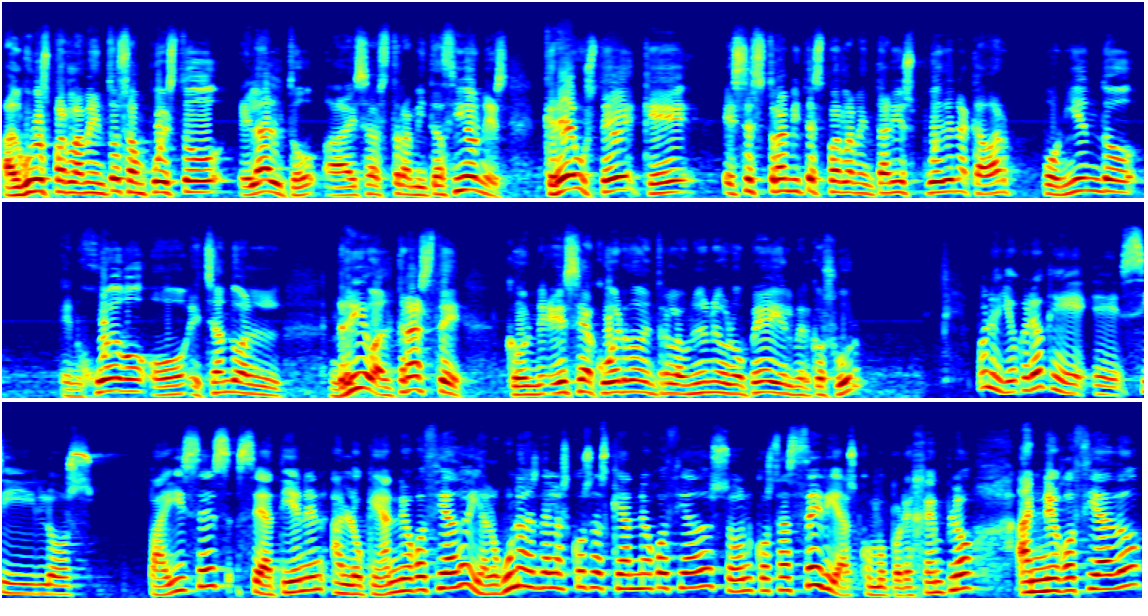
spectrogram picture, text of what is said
algunos parlamentos han puesto el alto a esas tramitaciones. ¿Cree usted que esos trámites parlamentarios pueden acabar poniendo en juego o echando al río, al traste, con ese acuerdo entre la Unión Europea y el Mercosur? Bueno, yo creo que eh, si los países se atienen a lo que han negociado y algunas de las cosas que han negociado son cosas serias, como por ejemplo han negociado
